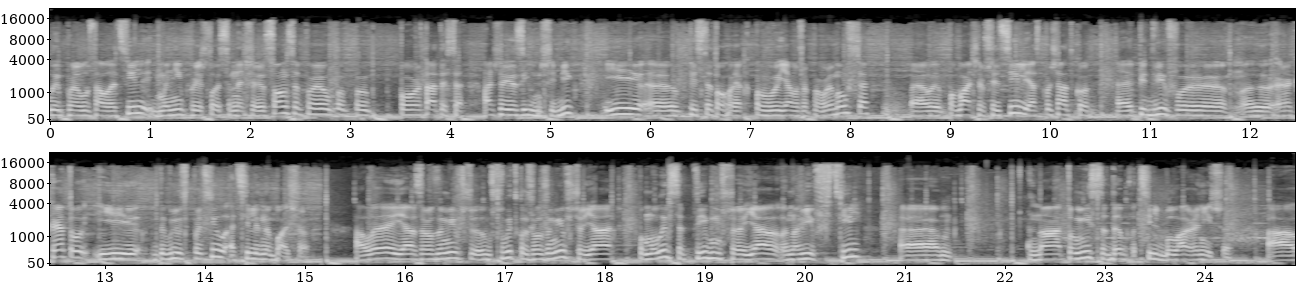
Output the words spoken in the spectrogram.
Коли прилетала ціль, мені прийшлося не через сонце повертатися, а через інший бік. І е, після того, як я вже повернувся, е, побачивши ціль, я спочатку е, підвів е, е, ракету і дивлюсь приціл, а цілі не бачу. Але я зрозумів, що швидко зрозумів, що я помилився тим, що я навів ціль. Е, на то місце, де ціль була раніше. А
